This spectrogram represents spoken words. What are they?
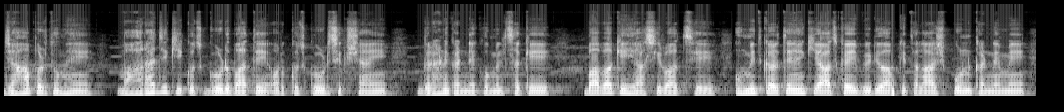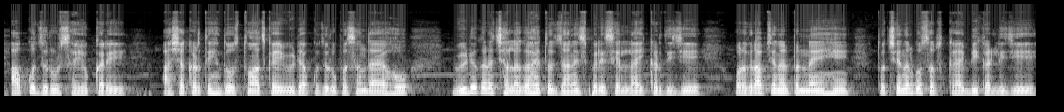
जहाँ पर तुम्हें महाराज जी की कुछ गुड़ बातें और कुछ गुड़ शिक्षाएँ ग्रहण करने को मिल सके, बाबा के ही आशीर्वाद से। उम्मीद करते हैं कि आज का ये वीडियो आपकी तलाश पूर्ण करने में आपको ज़रूर सहयोग करे। आशा करते हैं दोस्तों, आज का ये वीडियो आपको ज़रूर पसंद आया हो। वीडियो अगर अच्छा लगा है तो जाने से पहले इसे लाइक कर दीजिए और अगर आप चैनल पर नए हैं तो चैनल को सब्सक्राइब भी कर लीजिए।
